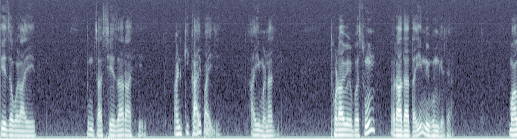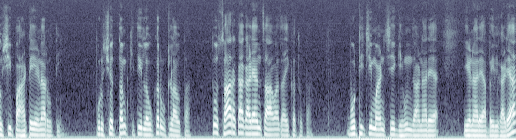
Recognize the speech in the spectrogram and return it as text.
ते जवळ आहेत. तुमचा शेजार आहे. आणखी काय पाहिजे? आई म्हणाली. थोडा वेळ बसून राधाताई निघून गेल्या. मावशी पहाटे येणार होती. पुरुषोत्तम किती लवकर उठला होता. तो सारखा गाड्यांचा आवाज ऐकत होता. बोटीची माणसे घेऊन जाणाऱ्या येणाऱ्या बैलगाड्या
